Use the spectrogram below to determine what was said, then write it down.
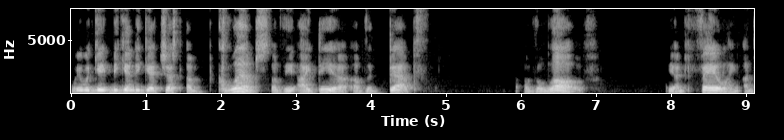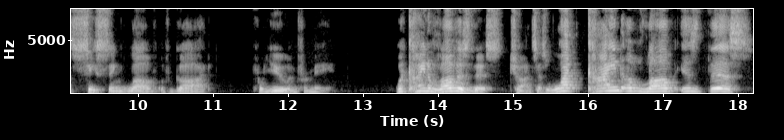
we would get, begin to get just a glimpse of the idea of the depth of the love the unfailing, unceasing love of God for you and for me. What kind of love is this? John says. What kind of love is this?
